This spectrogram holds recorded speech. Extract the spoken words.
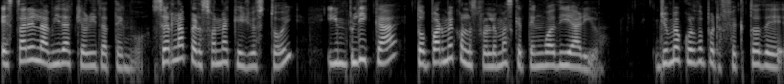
estar en la vida que ahorita tengo, ser la persona que yo estoy, implica toparme con los problemas que tengo a diario. Yo me acuerdo perfecto de,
